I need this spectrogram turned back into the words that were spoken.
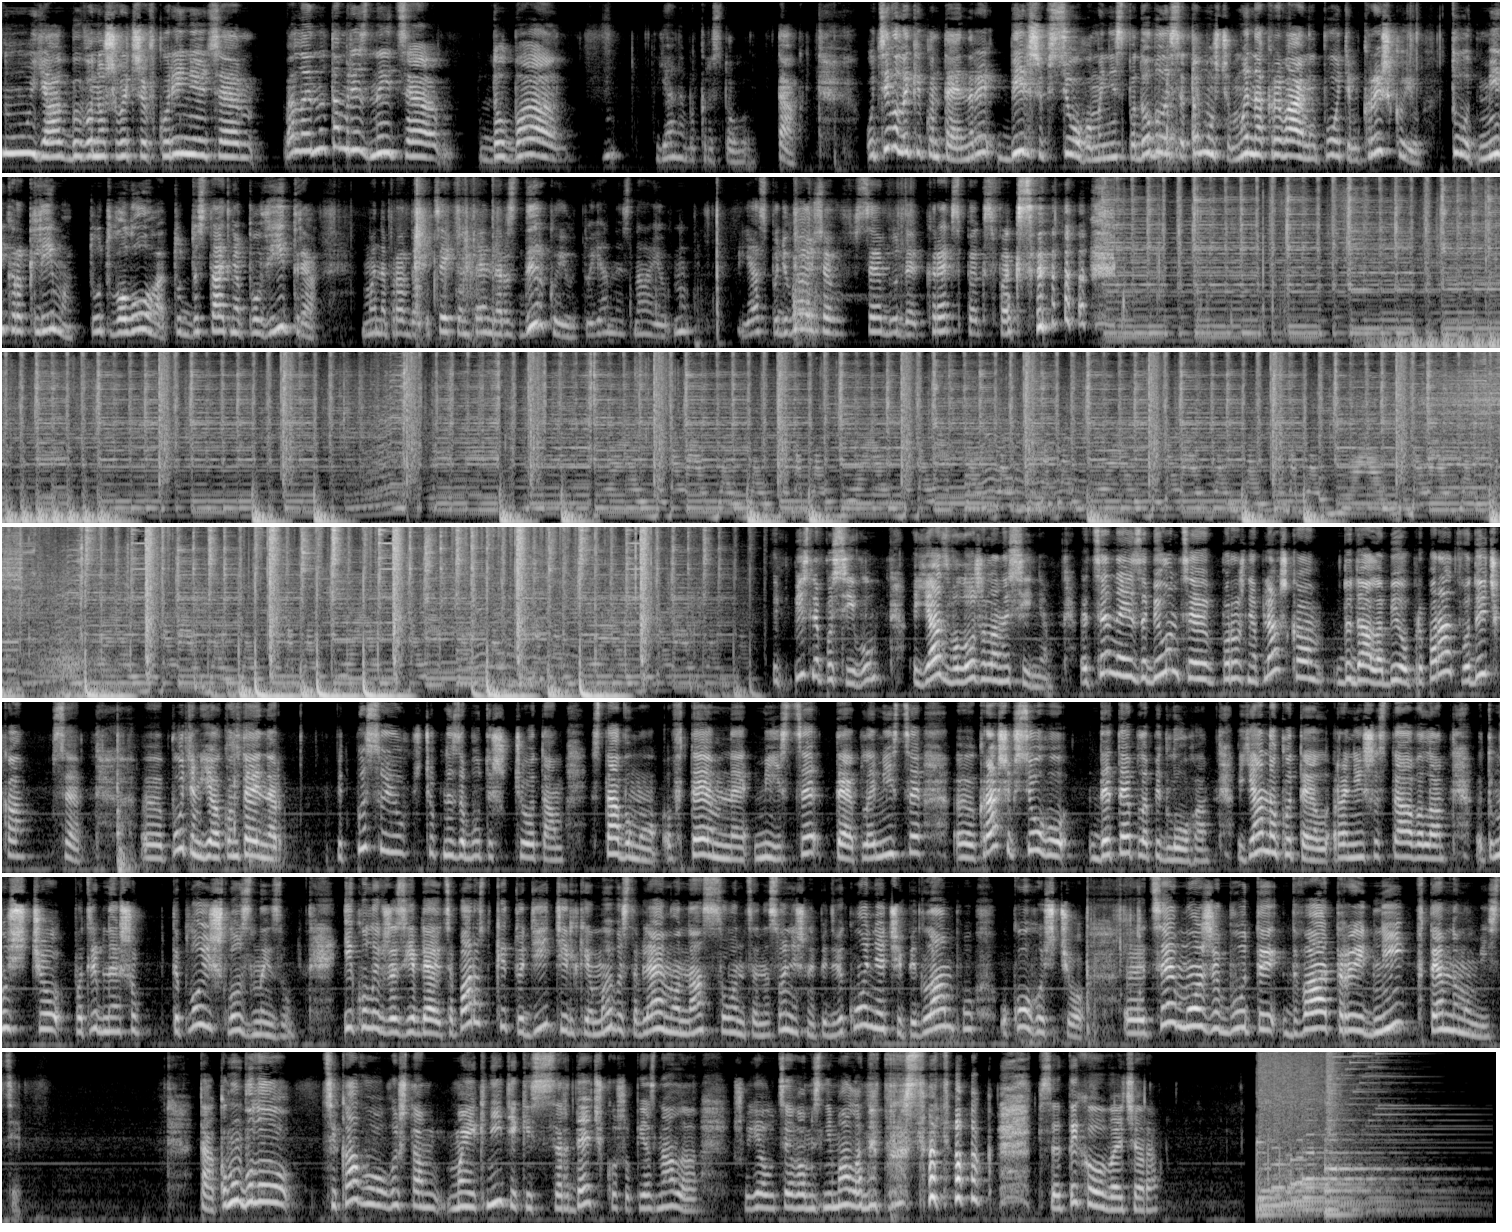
ну, якби воно швидше вкорінюється, але ну, там різниця, доба, я не використовую. Так. У ці великі контейнери більше всього мені сподобалося, тому що ми накриваємо потім кришкою. Тут мікроклімат, тут волога, тут достатньо повітря. У мене, правда, у цей контейнер з диркою, то я не знаю. Ну, я сподіваюся, все буде крекс, Після посіву я зволожила насіння. Це не ізобіон, це порожня пляшка, додала біопрепарат, водичка, все. Е, Потім я контейнер підписую, щоб не забути, що там. Ставимо в темне місце, тепле місце. Е, Краще всього, де тепла підлога. Я на котел раніше ставила, тому що потрібно, щоб тепло йшло знизу. І коли вже з'являються паростки, тоді тільки ми виставляємо на сонце, на сонячне підвіконня чи під лампу, у кого що. Е, Це може бути 2-3 дні в темному місці. Так, кому було цікаво, ви ж там маякніть якесь сердечко, щоб я знала, що я оце вам знімала не просто так. Все, тихого вечора.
